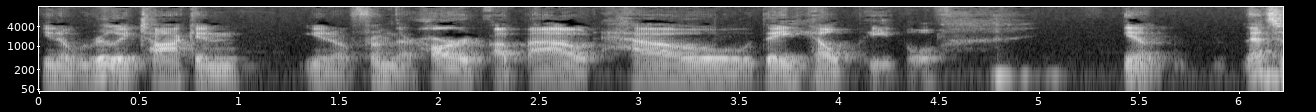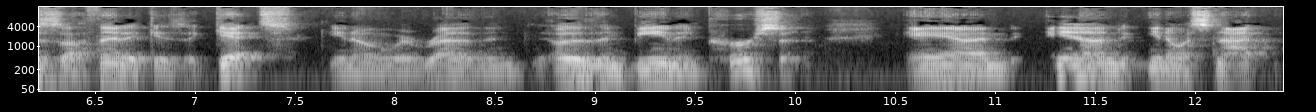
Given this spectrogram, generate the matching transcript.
you know, really talking, you know, from their heart about how they help people. You know, that's as authentic as it gets, you know, rather than other than being in person. And and you know, it's not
